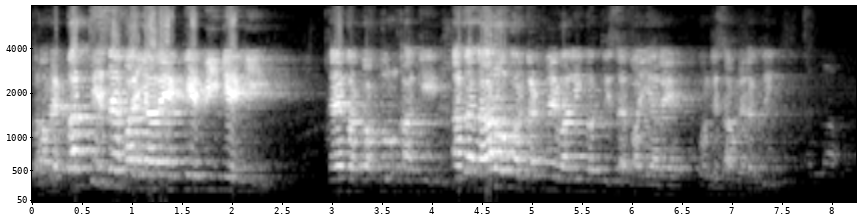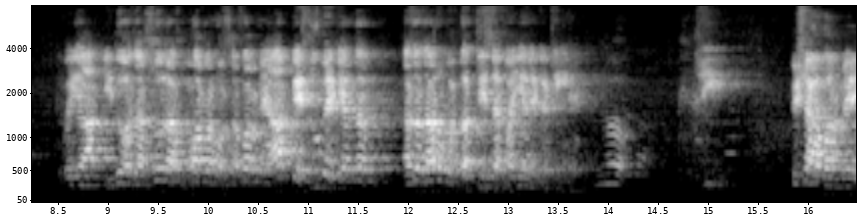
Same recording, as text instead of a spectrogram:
تو ہمیں بتیس ایف آئی آر کے پی کے کی، خیبر پختونخوا کی عزاداروں پر کٹنے والی بتیس ایف آئی آر ان کے سامنے رکھ دی۔ کہ بھئی آپ کی دو ہزار سولہ محرم اور سفر میں آپ کے صوبے کے اندر عزاداروں پر بتیس ایف آئی آر کٹی ہیں۔ جی پشاور میں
